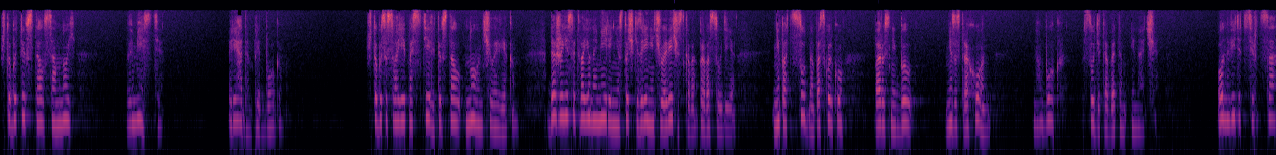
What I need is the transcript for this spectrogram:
чтобы ты встал со мной вместе, рядом пред Богом, чтобы со своей постели ты встал новым человеком, даже если твое намерение с точки зрения человеческого правосудия не подсудно, поскольку парусник был не застрахован, но Бог судит об этом иначе. Он видит сердца.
